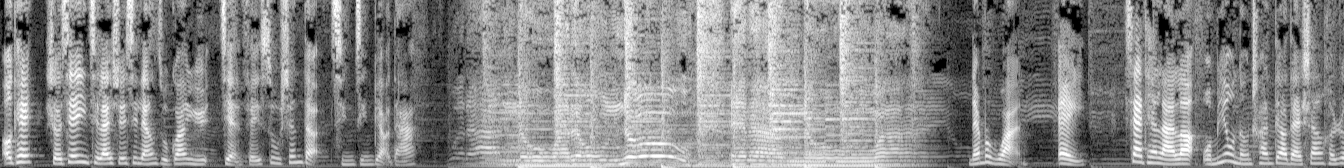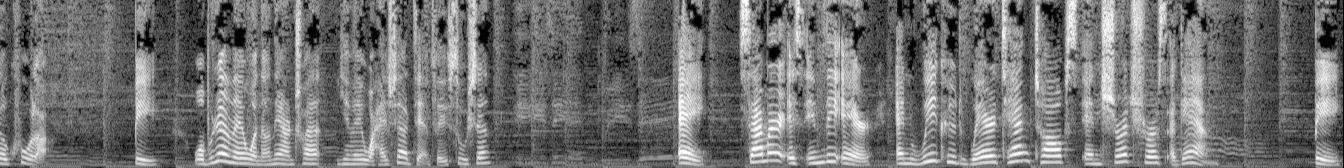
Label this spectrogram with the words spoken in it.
OK，首先一起来学习两组关于减肥塑身的情景表达。Number one A，夏天来了，我们又能穿吊带衫和热裤了。B，我不认为我能那样穿，因为我还需要减肥塑身。A, summer is in the air and we could wear tank tops and short shorts again. B,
